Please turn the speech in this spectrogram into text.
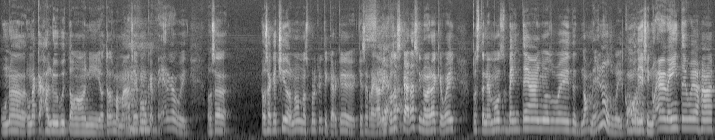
una, una caja Louis Vuitton y otras mamás, y era como que, verga, güey. O sea, o sea, qué chido, ¿no? No es por criticar que, que se Sí, regalen cosas caras, sino era que, güey, pues tenemos 20 años, güey, no menos, güey, como güey. 19, 20, güey, ajá.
